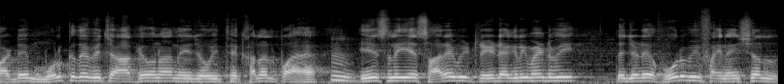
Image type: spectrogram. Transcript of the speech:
ਤੁਹਾਡੇ ਮੁਲਕ ਦੇ ਵਿੱਚ ਆ ਕੇ ਉਹਨਾਂ ਨੇ ਜੋ ਇੱਥੇ ਖਲਲ ਪਾਇਆ ਇਸ ਲਈ ਇਹ ਸਾਰੇ ਵੀ ਟ੍ਰੇਡ ਐਗਰੀਮੈਂਟ ਵੀ ਤੇ ਜਿਹੜੇ ਹੋਰ ਵੀ ਫਾਈਨੈਂਸ਼ੀਅਲ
